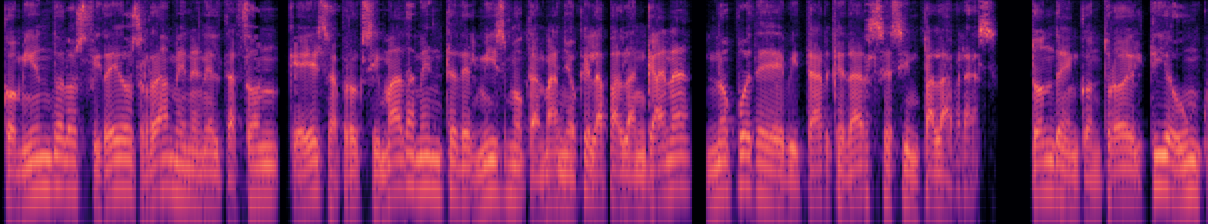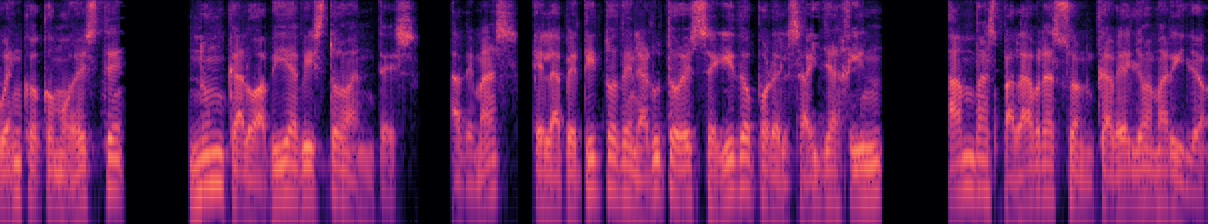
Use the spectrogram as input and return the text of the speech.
comiendo los fideos ramen en el tazón que es aproximadamente del mismo tamaño que la palangana, no puede evitar quedarse sin palabras. ¿Dónde encontró el tío un cuenco como este? Nunca lo había visto antes. Además, el apetito de Naruto es seguido por el Saiyajin. Ambas palabras son cabello amarillo.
